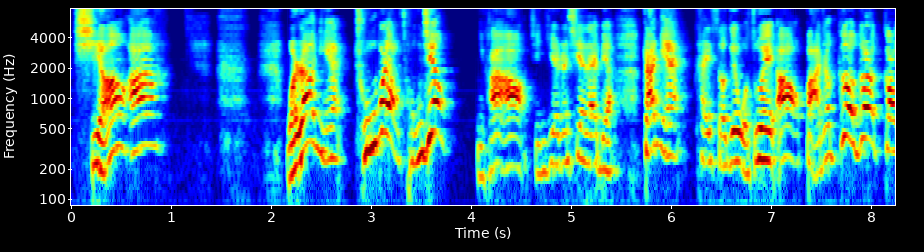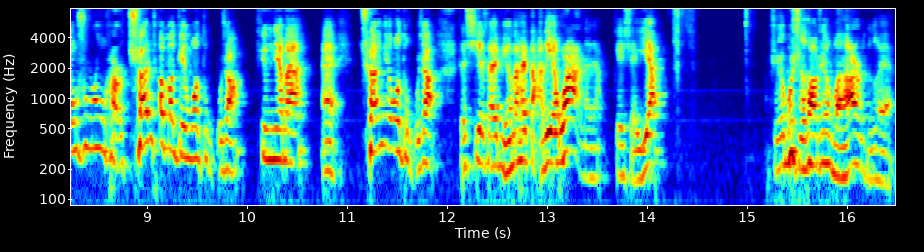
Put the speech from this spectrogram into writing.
行啊，我让你出不了重庆。你看啊，紧接着谢才平赶紧开车给我追啊，把这各个高速路口全他妈给我堵上，听见没？哎，全给我堵上。这谢才平呢还打电话呢呢，给谁呀？知不知道这文二哥呀？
